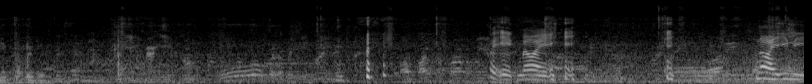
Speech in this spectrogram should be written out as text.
นี่พาไปดูอีกนางอีกเนาะโอ้คนละไปอีกหน่อยหนึ่งพระเอกหน่อยหน่อยอีลี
